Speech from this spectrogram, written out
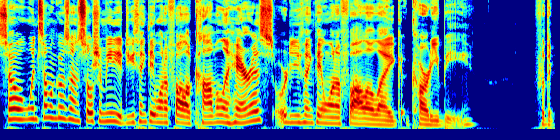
so. When someone goes on social media, do you think they want to follow Kamala Harris or do you think they want to follow like Cardi B for the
